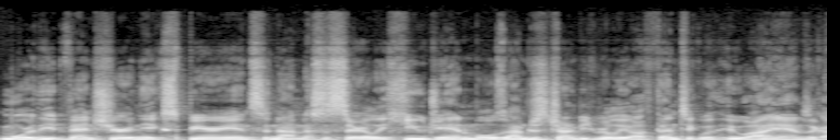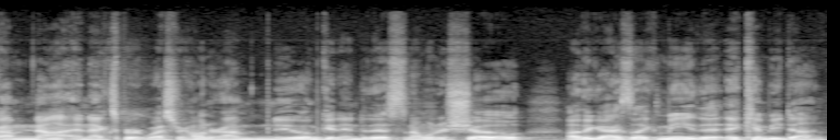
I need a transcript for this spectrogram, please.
more the adventure and the experience and not necessarily huge animals. I'm just trying to be really authentic with who I am. It's like I'm not an expert Western hunter. I'm new. I'm getting into this, and I want to show other guys like me that it can be done.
